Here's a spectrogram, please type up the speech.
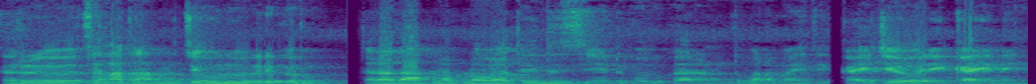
तर चला आता आपण जेवण वगैरे करू. तर आता आपला ब्लॉग आता इथेच एंड करू कारण तुम्हाला माहिती आहे काय जेवण आहे काय नाही.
